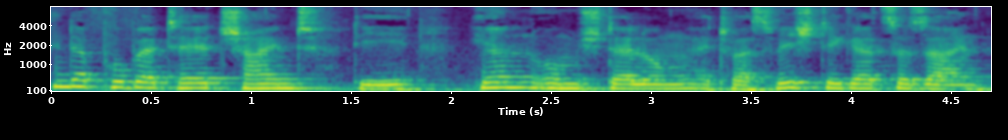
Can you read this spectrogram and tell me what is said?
in der Pubertät scheint die Hirnumstellung etwas wichtiger zu sein,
